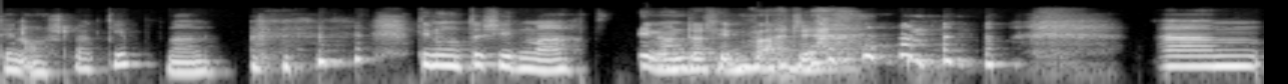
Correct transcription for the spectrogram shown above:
den Ausschlag gibt, nein, den Unterschied macht. Den Unterschied macht, ja. ähm,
